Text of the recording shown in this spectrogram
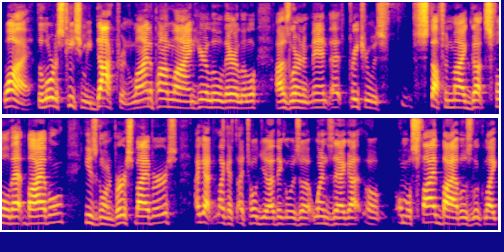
Why? The Lord is teaching me doctrine, line upon line, here a little, there a little. I was learning, man, that preacher was stuffing my guts full of that Bible. He was going verse by verse. I got, like I told you, I think it was uh, Wednesday, I got uh, almost five Bibles, looked like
